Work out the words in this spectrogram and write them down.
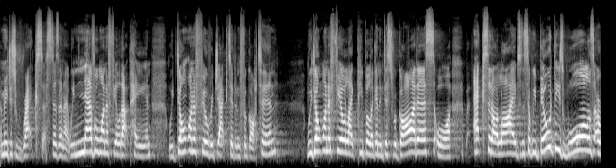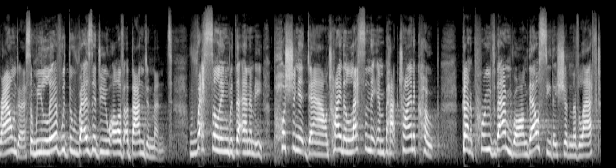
I mean, it just wrecks us, doesn't it? We never want to feel that pain. We don't want to feel rejected and forgotten. We don't want to feel like people are going to disregard us or exit our lives. And so we build these walls around us and we live with the residue of abandonment, wrestling with the enemy, pushing it down, trying to lessen the impact, trying to cope, going to prove them wrong. They'll see they shouldn't have left.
